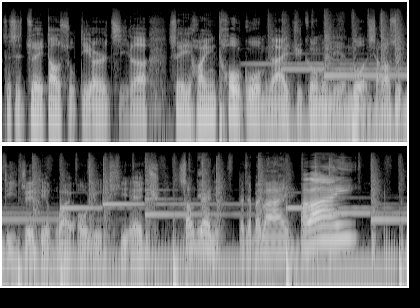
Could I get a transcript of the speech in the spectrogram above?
这是最倒数第二集了，所以欢迎透过我们的 IG 跟我们联络，小老鼠 DJ 点 Y O U T H。上帝爱你，大家拜拜，拜拜。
